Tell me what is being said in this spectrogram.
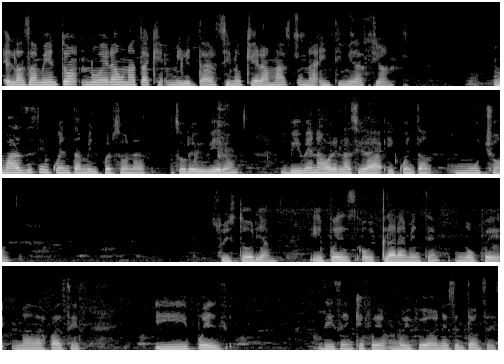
el lanzamiento no era un ataque militar, sino que era más una intimidación. Más de 50.000 personas sobrevivieron, viven ahora en la ciudad y cuentan mucho su historia. Y pues hoy claramente no fue nada fácil y pues dicen que fue muy feo en ese entonces.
